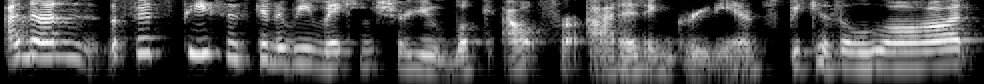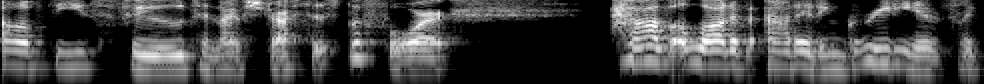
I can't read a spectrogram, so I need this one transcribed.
And then the fifth piece is going to be making sure you look out for added ingredients because a lot of these foods, and I've stressed this before, have a lot of added ingredients like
